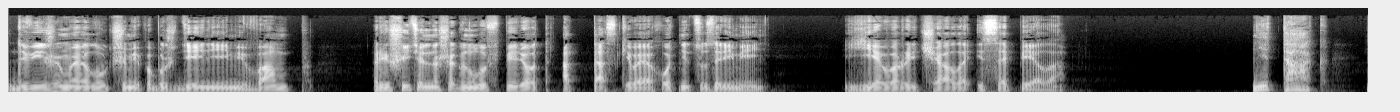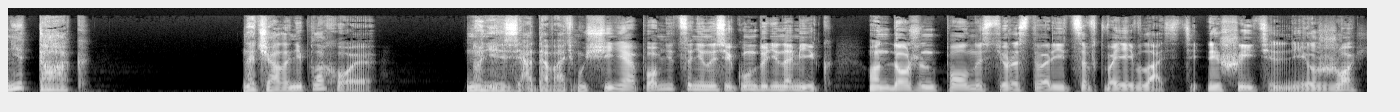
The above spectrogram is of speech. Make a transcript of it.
движимая лучшими побуждениями вамп, решительно шагнула вперед, оттаскивая охотницу за ремень. Ева рычала и сопела. «Не так, не так!» Начало неплохое, но нельзя давать мужчине опомниться ни на секунду, ни на миг. Он должен полностью раствориться в твоей власти, решительнее, жестче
